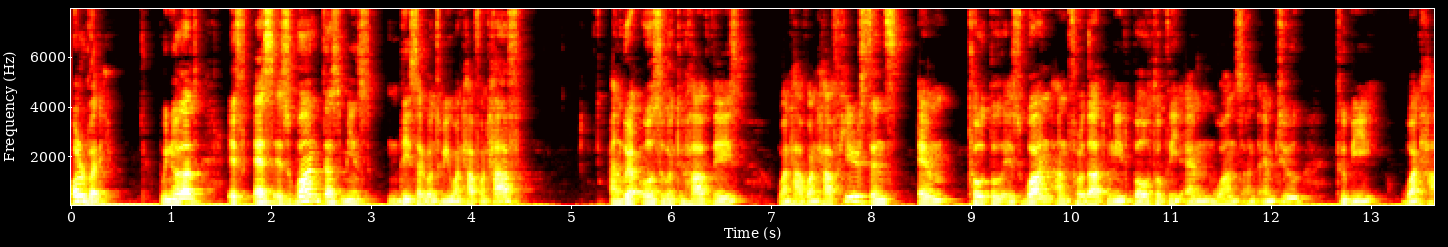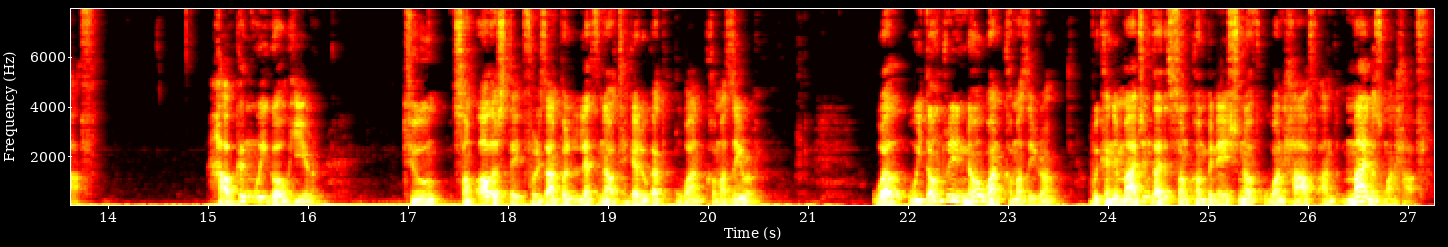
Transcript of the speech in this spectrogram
already. We know that if S is one, that means these are going to be one half, one half. And we're also going to have these one half, one half here since M total is one. And for that, we need both of the M1s and M2 to be one half. How can we go here to some other state? For example, let's now take a look at 1 comma 0. Well, we don't really know 1 comma 0. We can imagine that it's some combination of 1 half and minus 1 half.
